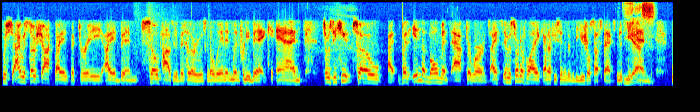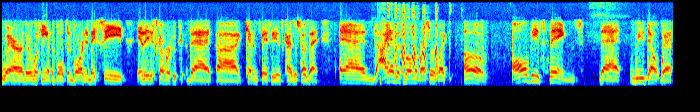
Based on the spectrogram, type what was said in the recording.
was I was so shocked by his victory. I had been so positive that Hillary was going to win and win pretty big, and so it was a huge. So, I, but in the moment afterwards, I, it was sort of like I don't know if you've seen the movie The Usual Suspects, but it's the Yes. end where they're looking at the bulletin board and they see and they discover who that uh, Kevin Spacey is Keyser Söze, and I had this moment where I sort of like, oh, all these things that we dealt with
